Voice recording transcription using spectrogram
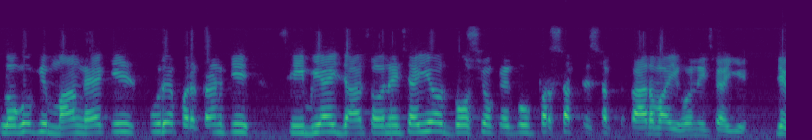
लोगों की मांग है कि पूरे प्रकरण की सीबीआई जाँच होनी चाहिए और दोषियों के ऊपर सख्त सख्त कार्रवाई होनी चाहिए। जी।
